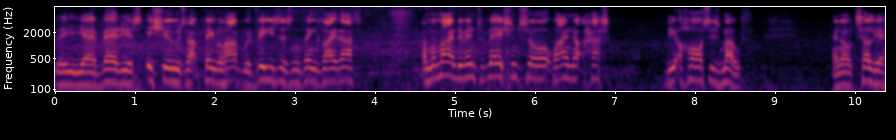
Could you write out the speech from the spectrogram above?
the uh, various issues that people have with visas and things like that. I'm a mind of information, so why not ask the horse's mouth and I'll tell you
